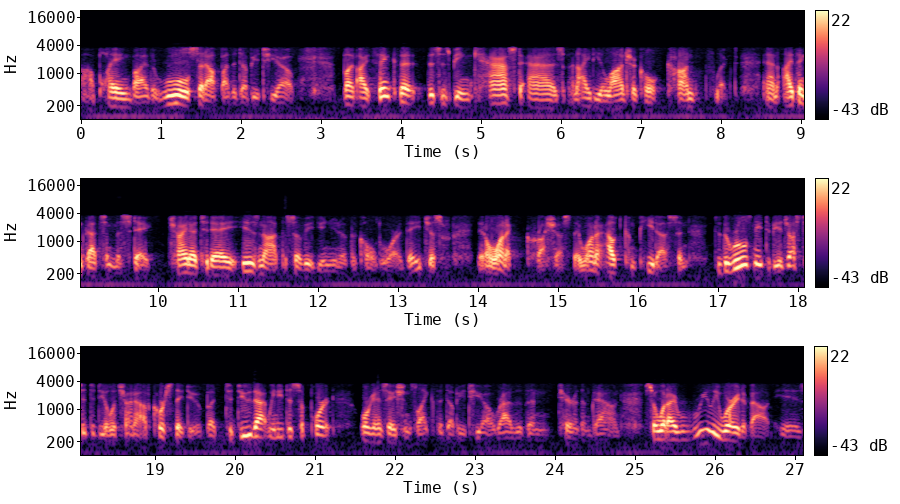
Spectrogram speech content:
uh, playing by the rules set out by the WTO. But I think that this is being cast as an ideological conflict, and I think that's a mistake. China today is not the Soviet Union of the Cold War. They just they don't want to crush us. They want to outcompete us. And do the rules need to be adjusted to deal with China? Of course they do. But to do that, we need to support organizations like the WTO rather than tear them down. So, what I really worried about is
